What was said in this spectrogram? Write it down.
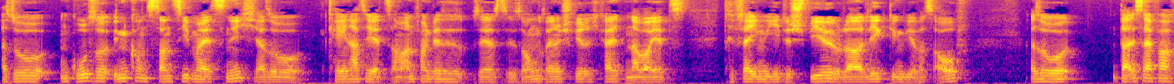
Also eine große Inkonstanz sieht man jetzt nicht. Also Kane hatte jetzt am Anfang der, der Saison seine Schwierigkeiten, aber jetzt trifft er irgendwie jedes Spiel oder legt irgendwie was auf. Also da ist einfach,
